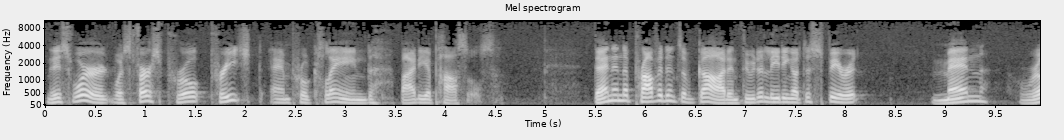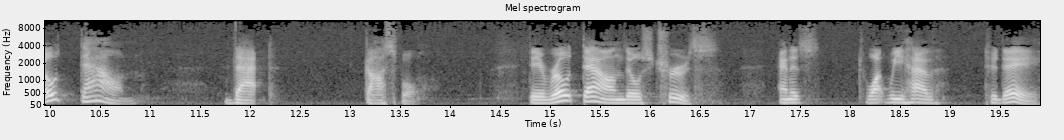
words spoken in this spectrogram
This word was first pro- preached and proclaimed by the apostles. Then, in the providence of God and through the leading of the Spirit, men wrote down that gospel. They wrote down those truths and it's what we have today.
